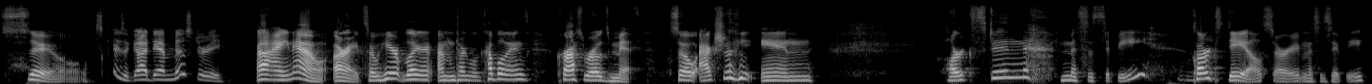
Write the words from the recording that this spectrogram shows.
So, This guy's a goddamn mystery. I know. All right. So here I'm going to talk about a couple of things. Crossroads myth. So actually in Clarkston, Mississippi, mm-hmm. Clarksdale, sorry, Mississippi,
